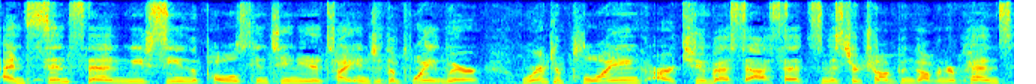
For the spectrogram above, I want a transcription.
And since then, we've seen the polls continue to tighten to the point where we're deploying our two best assets, Mr. Trump and Governor Pence,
